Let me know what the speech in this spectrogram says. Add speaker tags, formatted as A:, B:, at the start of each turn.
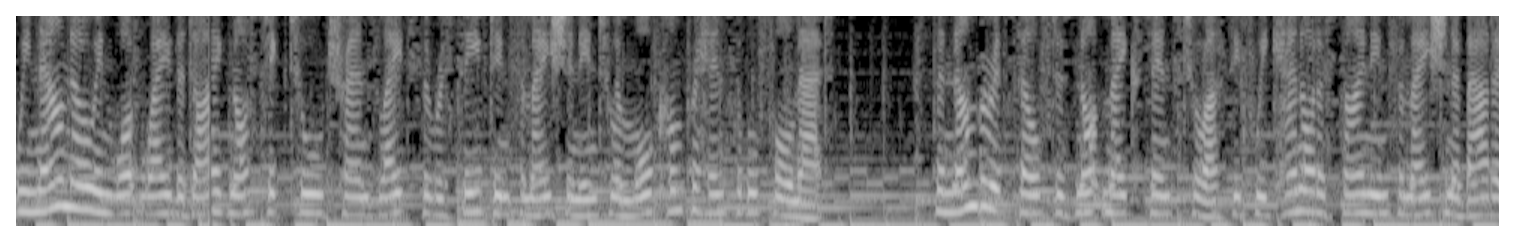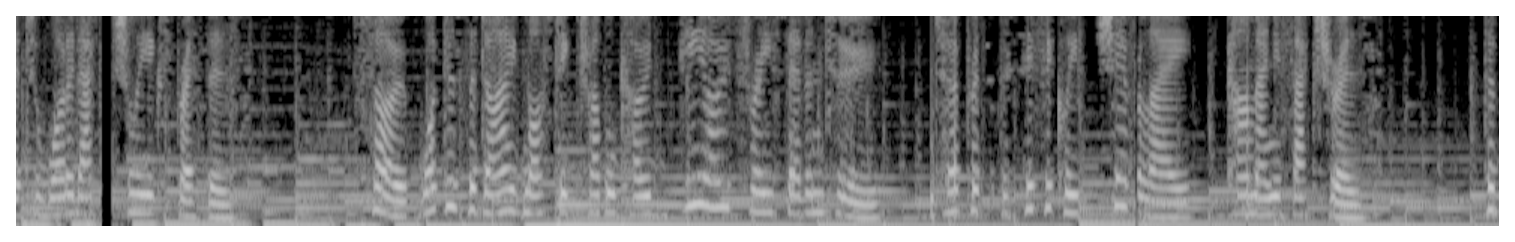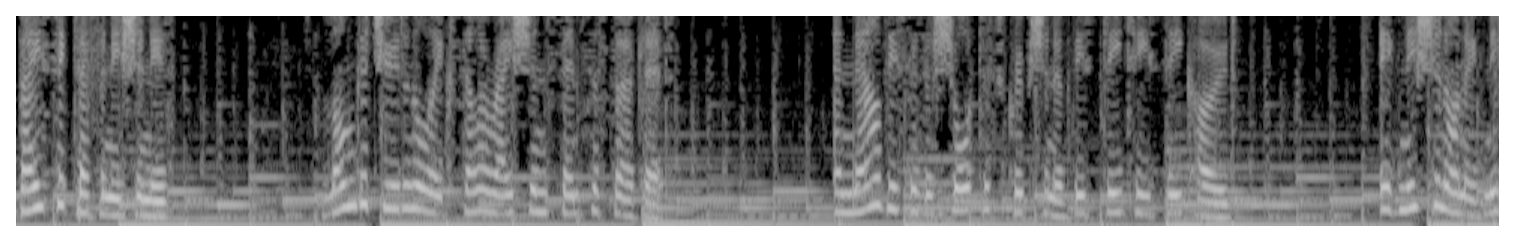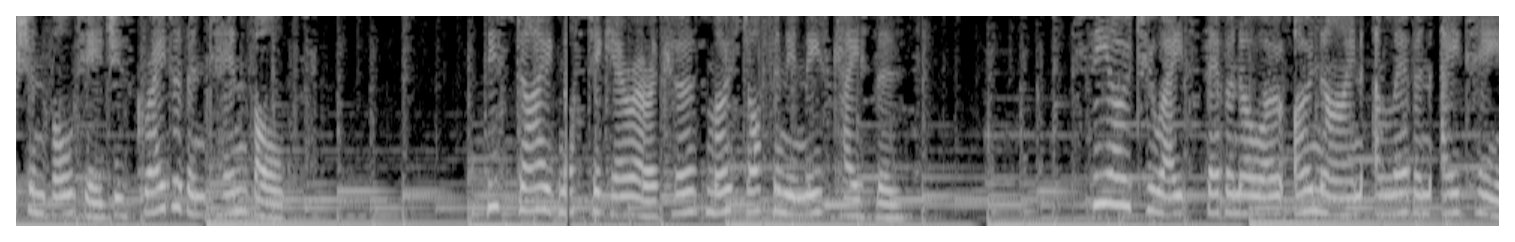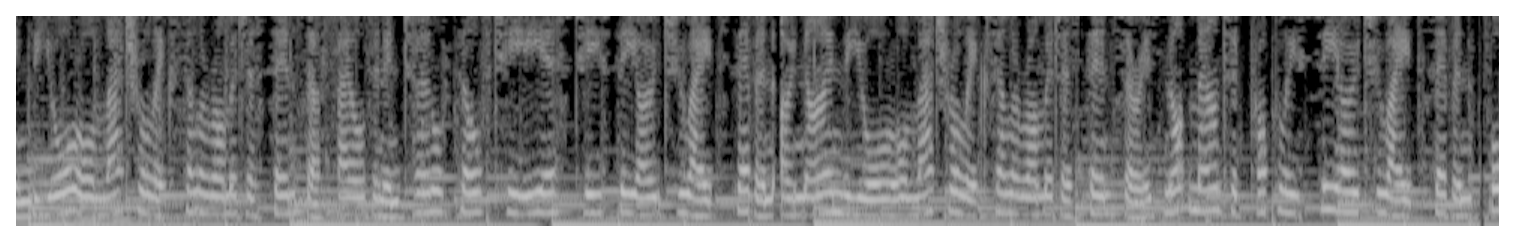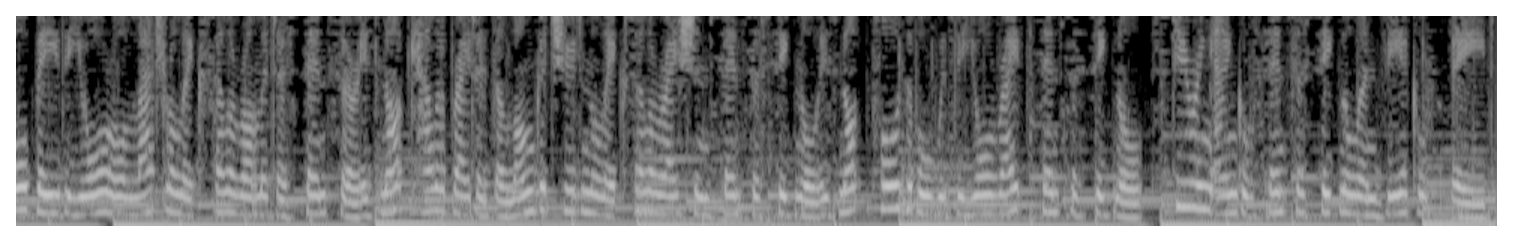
A: We now know in what way the diagnostic tool translates the received information into a more comprehensible format. The number itself does not make sense to us if we cannot assign information about it to what it actually expresses. So, what does the diagnostic trouble code P0372 interpret specifically Chevrolet car manufacturers? The basic definition is longitudinal acceleration sensor circuit. And now this is a short description of this DTC code. Ignition on ignition voltage is greater than 10 volts. This diagnostic error occurs most often in these cases. C028700009-11-18 The yaw or lateral accelerometer sensor fails an internal self-test C028709 The yaw or lateral accelerometer sensor is not mounted properly. C0287-4B The yaw or lateral accelerometer sensor is not calibrated. The longitudinal acceleration sensor signal is not plausible with the yaw rate sensor signal, steering angle sensor signal and vehicle speed.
